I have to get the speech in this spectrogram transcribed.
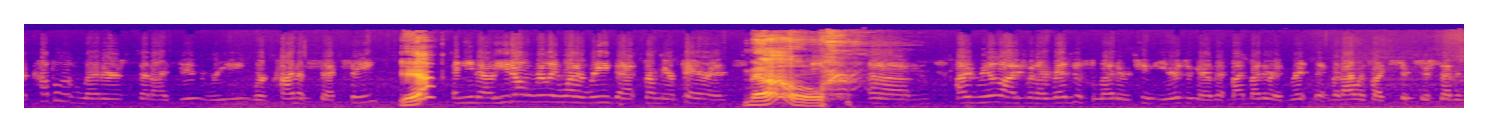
a couple of letters that I did read were kind of sexy. Yeah. And you know, you don't really want to read that from your parents. No. um, I realized when I read this letter two years ago that my mother had written it when I was like six or seven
